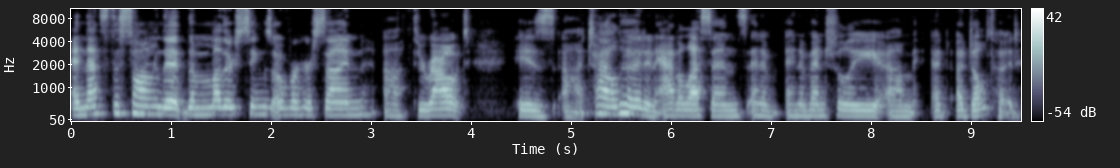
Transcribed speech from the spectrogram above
And that's the song that the mother sings over her son uh, throughout his uh, childhood and adolescence and, and eventually um, ad- adulthood,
